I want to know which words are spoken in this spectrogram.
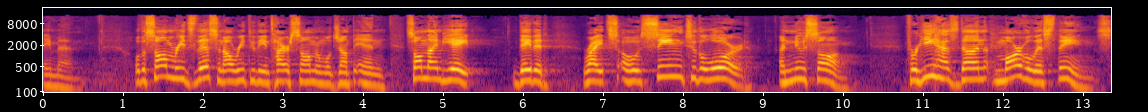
amen. Well, the psalm reads this, and I'll read through the entire psalm and we'll jump in. Psalm 98, David writes, Oh, sing to the Lord a new song, for he has done marvelous things.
